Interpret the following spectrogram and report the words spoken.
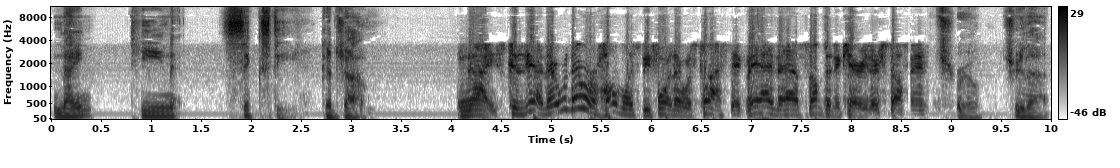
1960. Good job. Nice, because yeah, they were they were homeless before there was plastic. They had to have something to carry their stuff in. True, true that.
